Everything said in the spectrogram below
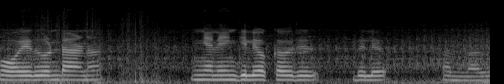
പോയത് കൊണ്ടാണ് ഇങ്ങനെയെങ്കിലുമൊക്കെ ഒരു ഇതിൽ വന്നത്.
